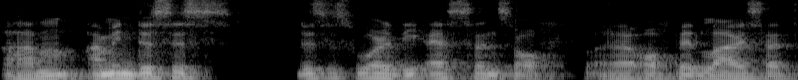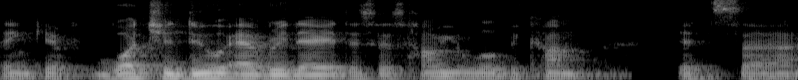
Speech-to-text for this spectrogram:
Um, I mean, this is this is where the essence of uh, of it lies. I think if what you do every day, this is how you will become. It's uh,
